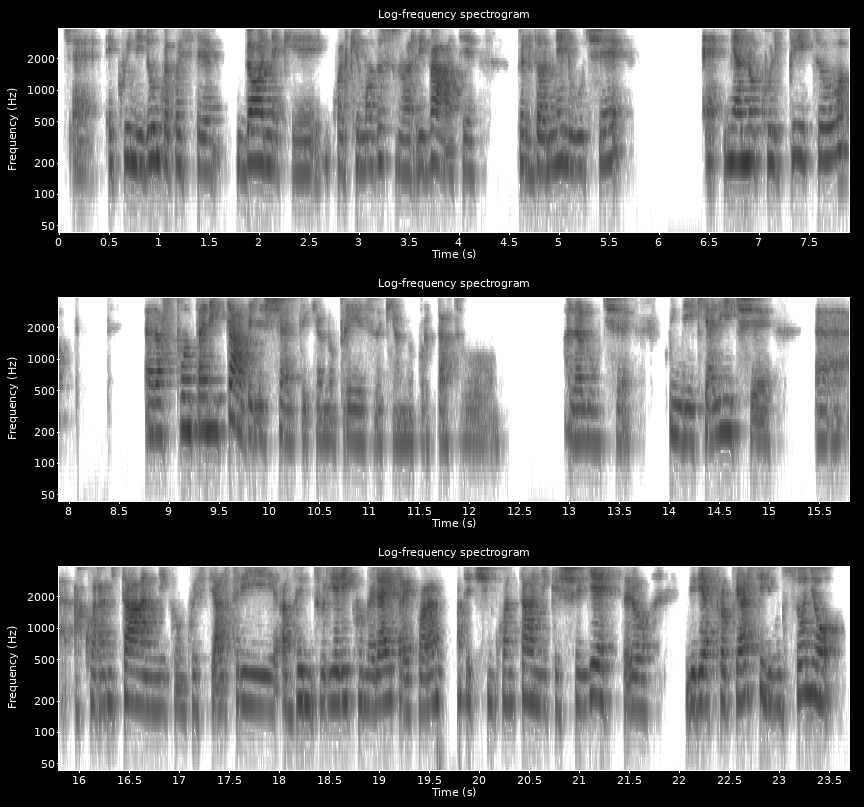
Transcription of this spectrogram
Cioè, e quindi dunque queste donne che in qualche modo sono arrivate per Donne Luce eh, mi hanno colpito la spontaneità delle scelte che hanno preso e che hanno portato alla luce. Quindi che Alice eh, a 40 anni, con questi altri avventurieri come lei, tra i 40 e i 50 anni, che scegliessero di riappropriarsi di un sogno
